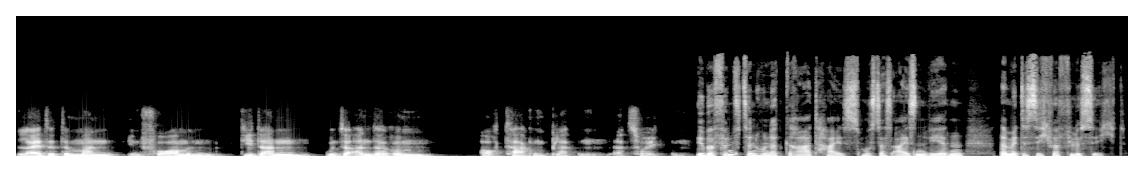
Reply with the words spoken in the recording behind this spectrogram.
leitete man in Formen, die dann unter anderem auch Takenplatten erzeugten. Über 1500 Grad heiß muss das Eisen werden, damit es sich verflüssigt.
